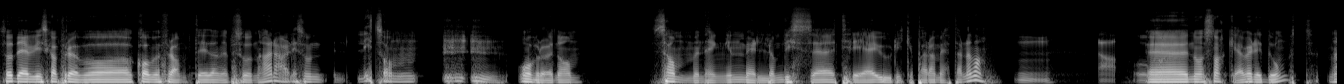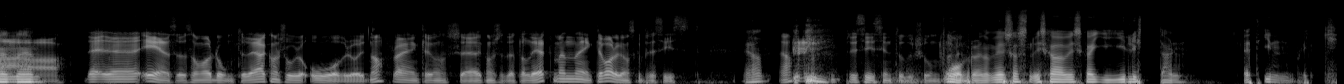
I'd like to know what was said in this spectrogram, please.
Så det vi skal prøve å komme fram til i denne episoden her, er liksom litt sånn overordna om sammenhengen mellom disse tre ulike parameterne, da. Mm. Ja, okay. Eh, nå snakker jeg veldig dumt, men eh, Ja, det eh, eneste som var dumt til det, er kanskje ordet overordna. For det er egentlig kanskje, kanskje detaljert, men egentlig var det ganske presist. ja, Ja, Presis introduksjon. overordna. Vi, vi, vi skal gi lytteren et innblikk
